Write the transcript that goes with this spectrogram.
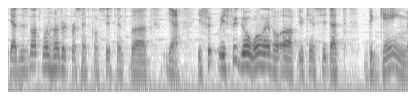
yeah this is not 100% consistent but yeah if, if we go one level up you can see that the game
